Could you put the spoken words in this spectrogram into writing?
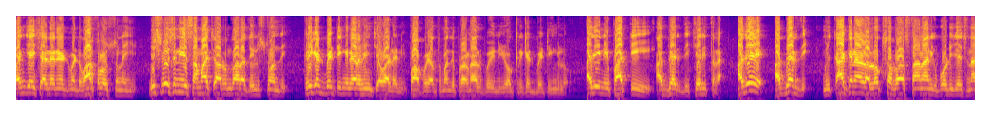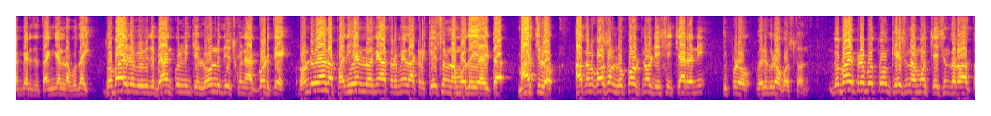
పనిచేశాడనేటువంటి వార్తలు వస్తున్నాయి. విశ్వసనీయ సమాచారం ద్వారా తెలుస్తోంది. క్రికెట్ బెట్టింగ్ నిర్వహించేవాడని. పాపం ఎంతమంది ప్రాణాలు పోయినాయో క్రికెట్ బెట్టింగ్లో. అది నీ పార్టీ అభ్యర్థి చరిత్ర. అదే అభ్యర్థి మీ కాకినాడ లోక్సభ స్థానానికి పోటీ చేసిన అభ్యర్థి తంగెళ్ళ ఉదయ్. దుబాయ్లో వివిధ బ్యాంకుల నుంచి లోన్లు తీసుకుని అగ్గొడితే రెండు వేల పదిహేనులోనే అతని మీద అక్కడ కేసులు నమోదయ్యాయట. మార్చిలో అతని కోసం లుక్అవుట్ నోటీస్ ఇచ్చారని ఇప్పుడు వెలుగులోకి వస్తోంది. దుబాయ్ ప్రభుత్వం కేసు నమోదు చేసిన తర్వాత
